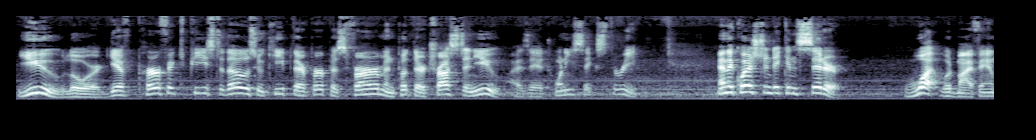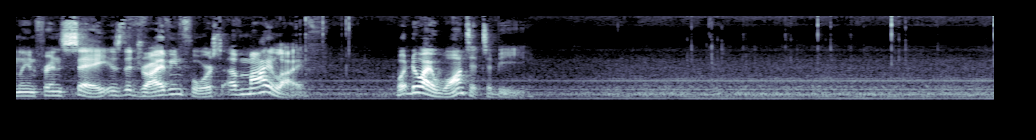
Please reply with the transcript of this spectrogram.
You, Lord, give perfect peace to those who keep their purpose firm and put their trust in you. Isaiah 26 3. And the question to consider What would my family and friends say is the driving force of my life? What do I want it to be?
